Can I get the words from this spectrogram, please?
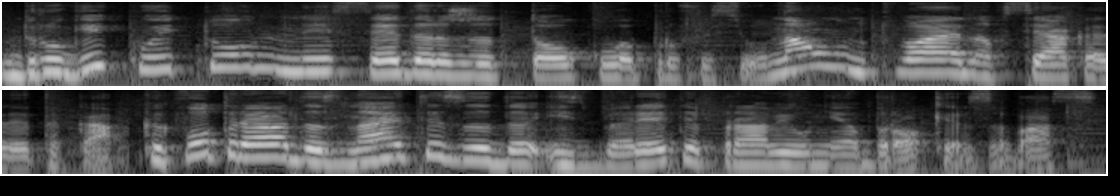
други, които не се държат толкова професионално, но това е навсякъде така. Какво трябва да знаете, за да изберете правилния брокер за вас?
